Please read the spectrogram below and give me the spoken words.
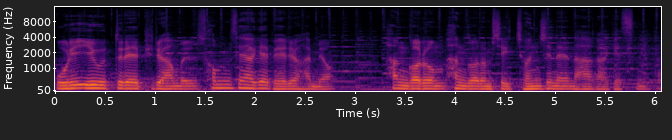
우리 이웃들의 필요함을 섬세하게 배려하며 한 걸음 한 걸음씩 전진해 나아가겠습니다.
